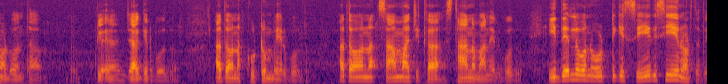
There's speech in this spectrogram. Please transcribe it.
ಮಾಡುವಂಥ ಪ್ಲೇ, ಜಾಗ ಇರ್ಬೋದು, ಅಥವಾ ಅವನ ಕುಟುಂಬ ಇರ್ಬೋದು, ಅಥವಾ ಅವನ ಸಾಮಾಜಿಕ ಸ್ಥಾನಮಾನ ಇರ್ಬೋದು, ಇದೆಲ್ಲವನ್ನು ಒಟ್ಟಿಗೆ ಸೇರಿಸಿಯೇ ನೋಡ್ತದೆ.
